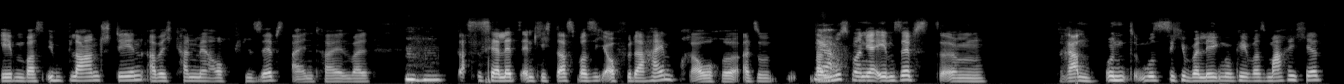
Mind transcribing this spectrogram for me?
eben was im Plan stehen, aber ich kann mir auch viel selbst einteilen, weil mhm. das ist ja letztendlich das, was ich auch für daheim brauche. Also dann ja. muss man ja eben selbst ähm, ran und muss sich überlegen, okay, was mache ich jetzt?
